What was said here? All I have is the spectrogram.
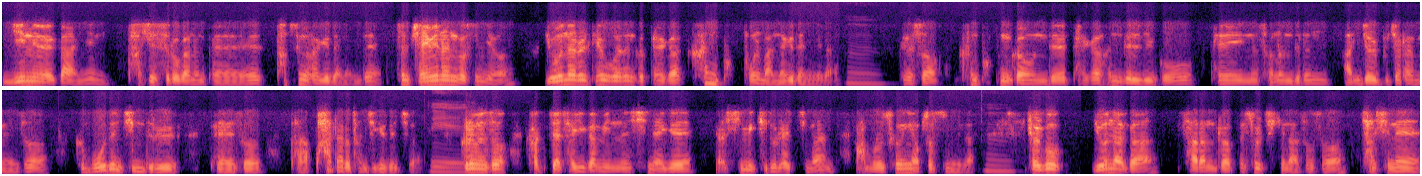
니느웨가 아닌 다시스로 가는 배에 탑승을 하게 되는데 참 재미난 것은요. 요나를 태우고 가던 그 배가 큰 폭풍을 만나게 됩니다. 음, 그래서 큰 폭풍 가운데 배가 흔들리고 배에 있는 선원들은 안절부절하면서 그 모든 짐들을 배에서 다 바다로 던지게 되죠. 예. 그러면서 각자 자기가 믿는 신에게 열심히 기도를 했지만 아무런 소용이 없었습니다. 음, 결국 요나가 사람들 앞에 솔직히 나서서 자신의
